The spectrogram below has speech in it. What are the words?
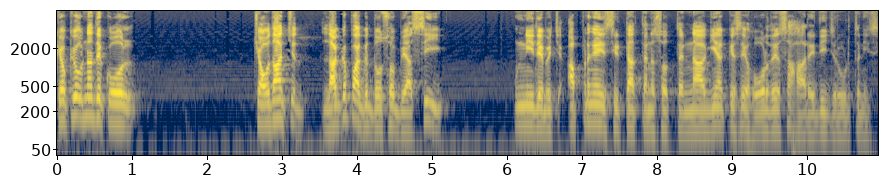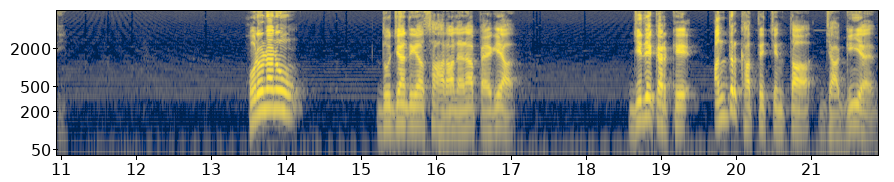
ਕਿਉਂਕਿ ਉਹਨਾਂ ਦੇ ਕੋਲ 14 ਚ ਲਗਭਗ 282 19 ਦੇ ਵਿੱਚ ਆਪਣੀਆਂ ਹੀ ਸੀਟਾਂ 303 ਆ ਗਈਆਂ, ਕਿਸੇ ਹੋਰ ਦੇ ਸਹਾਰੇ ਦੀ ਜ਼ਰੂਰਤ ਨਹੀਂ ਸੀ। ਹੁਣ ਉਹਨਾਂ ਨੂੰ ਦੂਜਿਆਂ ਦਾ ਸਹਾਰਾ ਲੈਣਾ ਪੈ ਗਿਆ। ਜਿਹਦੇ ਕਰਕੇ ਅੰਦਰ ਖਾਤੇ ਚਿੰਤਾ ਜਾਗੀ ਹੈ।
